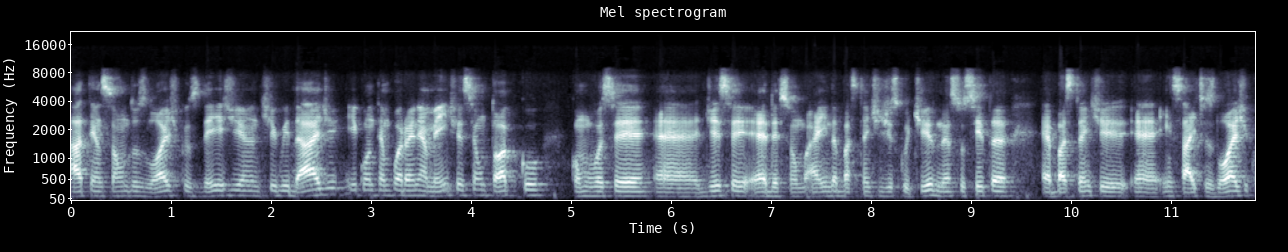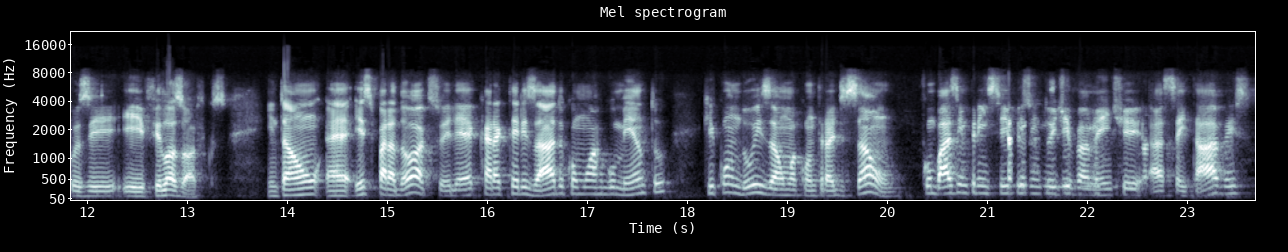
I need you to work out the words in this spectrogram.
a atenção dos lógicos desde a antiguidade e contemporaneamente esse é um tópico, como você é, disse, Ederson, ainda bastante discutido, né, suscita é, bastante é, insights lógicos e, e filosóficos. Então, é, esse paradoxo ele é caracterizado como um argumento que conduz a uma contradição com base em princípios intuitivamente aceitáveis,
